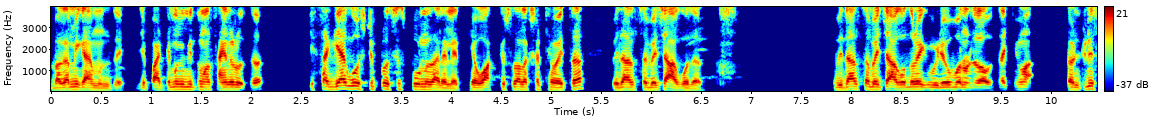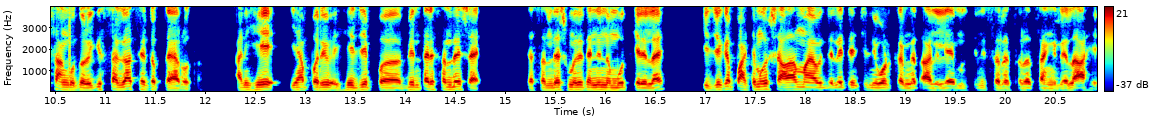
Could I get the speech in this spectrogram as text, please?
बघा मी काय म्हणतोय. जे पाठीमागे मी तुम्हाला सांगितलं होतं की सगळ्या गोष्टी प्रोसेस पूर्ण झालेल्या आहेत. हे वाक्य सुद्धा लक्षात ठेवायचं विधानसभेच्या अगोदर. विधानसभेच्या अगोदर एक व्हिडिओ बनवलेला होता किंवा कंटिन्यू सांगत होतो की सगळा सेटअप तयार होता. आणि हे ह्या परि हे जे बिनतारी संदेश आहे त्या संदेशमध्ये त्यांनी नमूद केलेलं आहे की जे काही पाठिंबा शाळा महाविद्यालय त्यांची निवड करण्यात आलेली आहे म्हणून त्यांनी सरळ सरळ सांगितलेलं आहे.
